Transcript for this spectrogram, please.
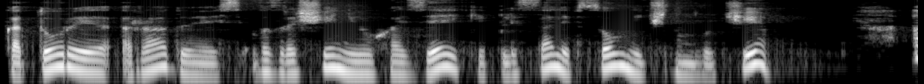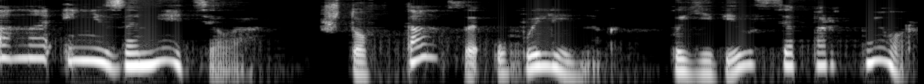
которые, радуясь возвращению хозяйки, плясали в солнечном луче, она и не заметила, что в танце у пылинок появился партнер.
